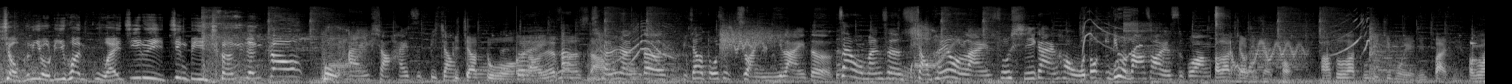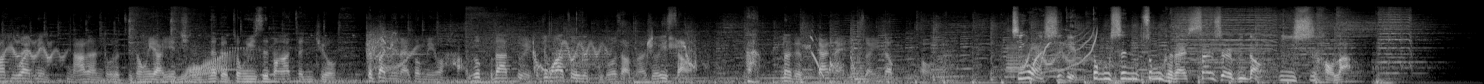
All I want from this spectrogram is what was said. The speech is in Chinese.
小朋友罹患骨癌几率竟比成人高？骨癌小孩子比较比较多，对，老。成人的比较多是转移来的，在我们这小朋友来说膝盖痛，我都一定会帮他照 X 光。他脚比较痛，他说他足底筋膜炎已经半年，他说他去外面拿了很多的止痛药，也请那个中医师帮他针灸，这半年来都没有好。我说不大对，我就帮他做一个骨多少呢？就一扫，那个肝癌已经转移到骨头了。今晚十点，东升综合台三十二频道《医师好辣》。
